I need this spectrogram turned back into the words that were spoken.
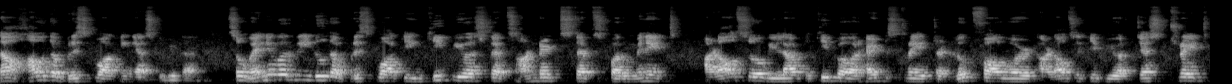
Now how the brisk walking has to be done. So whenever we do the brisk walking keep your steps 100 steps per minute and also we'll have to keep our head straight and look forward and also keep your chest straight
